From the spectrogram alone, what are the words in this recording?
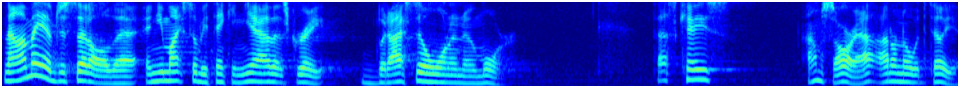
Now, I may have just said all that, and you might still be thinking, yeah, that's great, but I still want to know more. If that's the case, I'm sorry, I, I don't know what to tell you.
